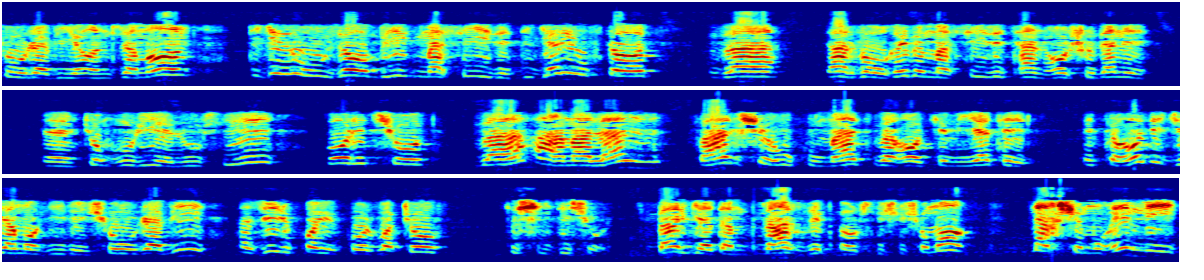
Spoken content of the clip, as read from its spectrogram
شوروی آن زمان دیگه اوضاع به یک مسیر دیگری افتاد و در واقع به مسیر تنها شدن جمهوری روسیه وارد شد و عملا فرش حکومت و حاکمیت اتحاد جماهیر شوروی از زیر پای گورباچوف کشیده شد. برگردم مغز پرسش شما. نقش مهمی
